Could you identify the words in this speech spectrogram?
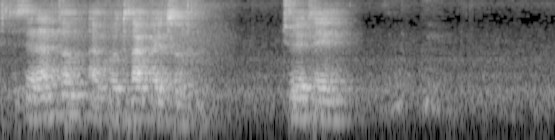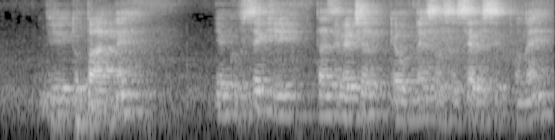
Ще се радвам, ако това, което чуете, ви допадне и ако всеки тази вечер е отнесъл със себе си поне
